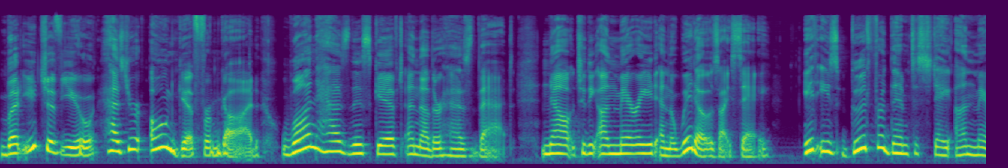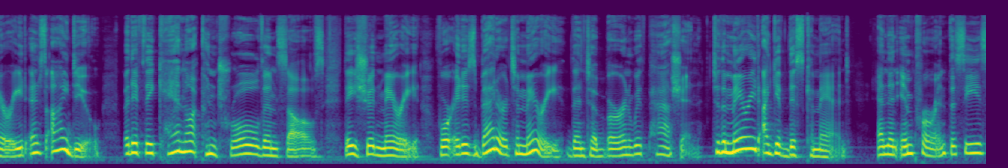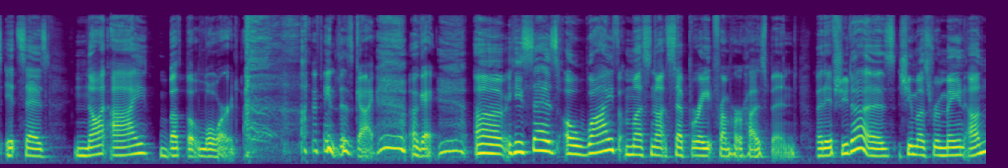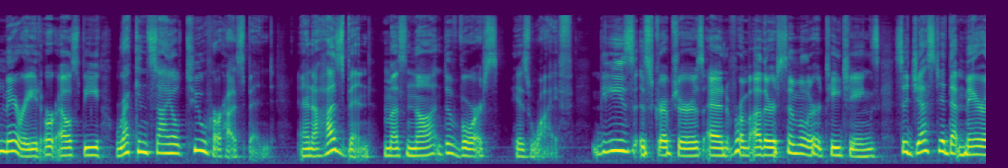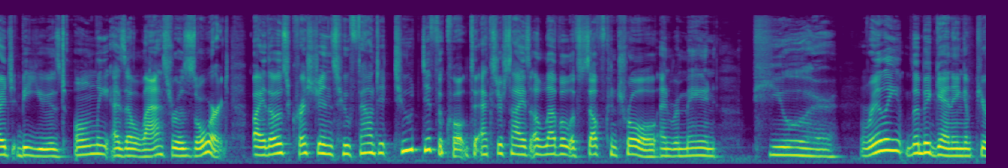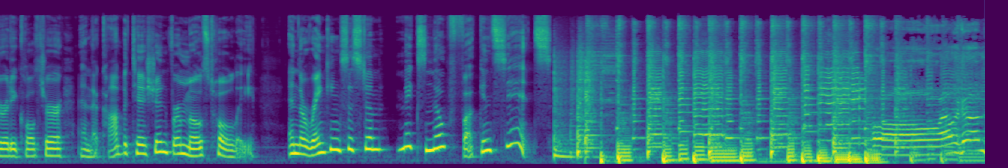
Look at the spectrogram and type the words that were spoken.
but each of you has your own gift from God. One has this gift, another has that. Now, to the unmarried and the widows, I say, it is good for them to stay unmarried as I do. But if they cannot control themselves, they should marry, for it is better to marry than to burn with passion. To the married, I give this command. And then in parentheses, it says, Not I, but the Lord. I mean, this guy. Okay. Um, he says a wife must not separate from her husband, but if she does, she must remain unmarried or else be reconciled to her husband. And a husband must not divorce his wife. These scriptures and from other similar teachings suggested that marriage be used only as a last resort by those Christians who found it too difficult to exercise a level of self control and remain pure. Really, the beginning of purity culture and the competition for most holy. And the ranking system makes no fucking sense.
